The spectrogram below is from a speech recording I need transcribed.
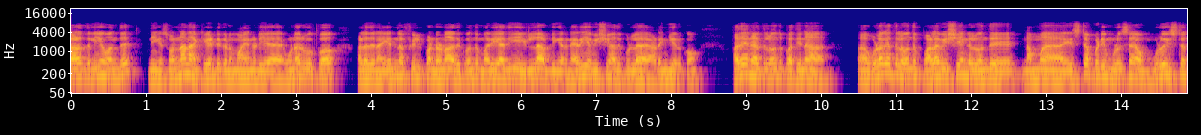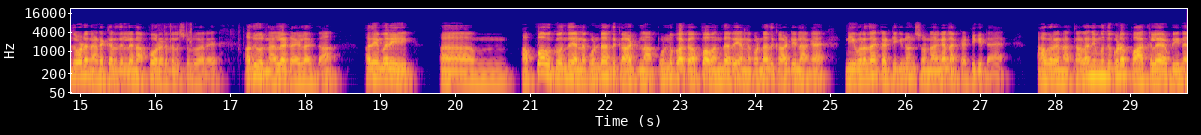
காலத்துலயும் வந்து நீங்க சொன்னா நான் கேட்டுக்கணுமா? என்னுடைய உணர்வுக்கோ அல்லது நான் என்ன ஃபீல் பண்றேனோ அதுக்கு வந்து மரியாதையே இல்லை அப்படிங்கிற நிறைய விஷயம் அதுக்குள்ள அடங்கி இருக்கும் அதே நேரத்தில் வந்து பார்த்தீங்கன்னா உலகத்தில் உலகத்துல வந்து பல விஷயங்கள் வந்து நம்ம இஷ்டப்படி முழுசா முழு இஷ்டத்தோட நடக்கிறது இல்லைன்னு அப்போ ஒரு இடத்துல சொல்லுவாரு. அது ஒரு நல்ல டயலாக் தான். அதே மாதிரி அப்பாவுக்கு வந்து என்னை கொண்டாந்து காட்டினான் பொண்ணு பார்க்க அப்பா வந்தாரு என்னை கொண்டாந்து காட்டினாங்க. நீ இவரை தான் கட்டிக்கணும்னு சொன்னாங்க நான் கட்டிக்கிட்டேன். அவரை நான் தலை நிமிந்து கூட பார்க்கல அப்படின்னு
